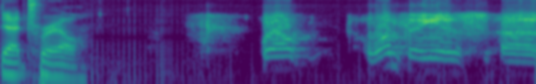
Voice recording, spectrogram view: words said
that trail? Well, one thing is uh,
